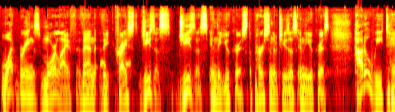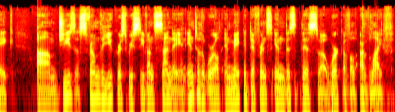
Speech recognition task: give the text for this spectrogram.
what brings more life than the Christ Jesus, Jesus in the Eucharist, the person of Jesus in the Eucharist? How do we take um, Jesus from the Eucharist we receive on Sunday and into the world and make a difference in this this uh, work of of life?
